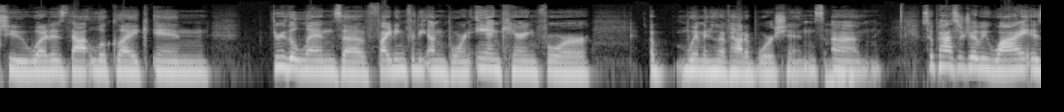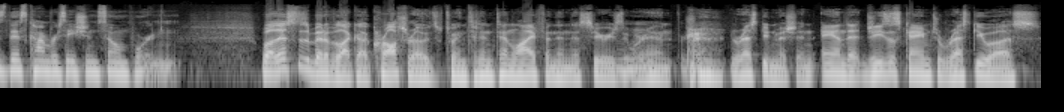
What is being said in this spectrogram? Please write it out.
to what does that look like in through the lens of fighting for the unborn and caring for uh, women who have had abortions. Mm-hmm. Um, so, Pastor Joby, why is this conversation so important? Well, this is a bit of like a crossroads between 1010 Life and then this series mm-hmm, that we're mm-hmm. in, sure. the Rescued Mission, and that Jesus came to rescue us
